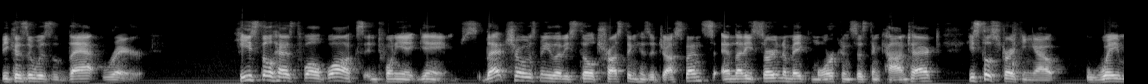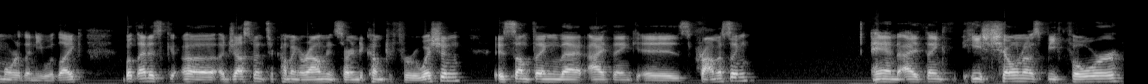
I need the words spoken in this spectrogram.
because it was that rare. He still has 12 walks in 28 games. That shows me that he's still trusting his adjustments and that he's starting to make more consistent contact. He's still striking out way more than you would like, but that is uh, adjustments are coming around and starting to come to fruition is something that I think is promising and I think he's shown us before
